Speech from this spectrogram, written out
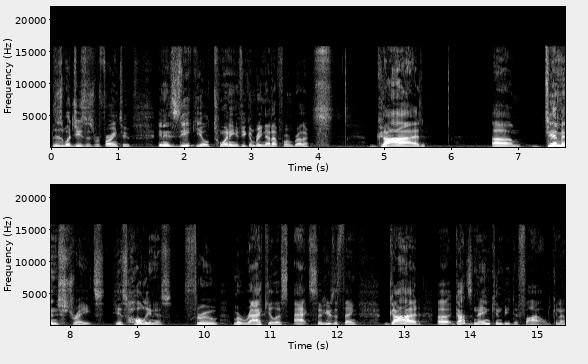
This is what Jesus is referring to. In Ezekiel 20, if you can bring that up for me, brother, God um, demonstrates his holiness through miraculous acts. So here's the thing God, uh, God's name can be defiled. Can I,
